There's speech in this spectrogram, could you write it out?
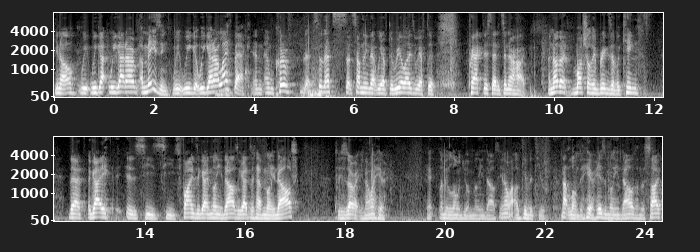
you know, we, we got we got our amazing, we we got, we got our life back, and and we could have. So that's, that's something that we have to realize. We have to practice that it's in our heart. Another mushal he brings of a king that a guy is he's he finds a guy a million dollars. The guy doesn't have a million dollars. So he says, "All right, you know what? Here, here, let me loan you a million dollars. You know what? I'll give it to you. Not loan it. Here, here's a million dollars on the side.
